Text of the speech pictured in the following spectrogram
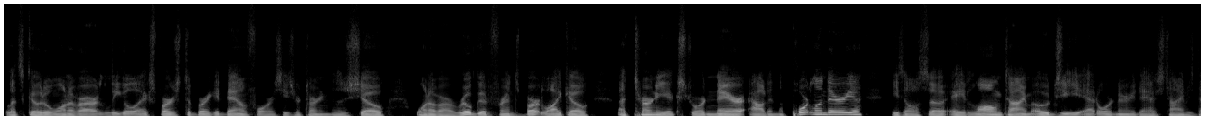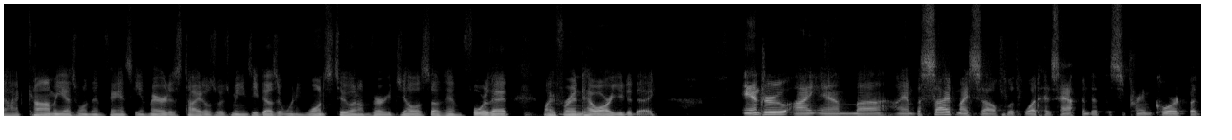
Let's go to one of our legal experts to break it down for us. He's returning to the show, one of our real good friends, Burt Likko, attorney extraordinaire out in the Portland area. He's also a longtime OG at ordinary-times.com. He has one of them fancy emeritus titles, which means he does it when he wants to, and I'm very jealous of him for that. My friend, how are you today? Andrew, I am uh, I am beside myself with what has happened at the Supreme Court, but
